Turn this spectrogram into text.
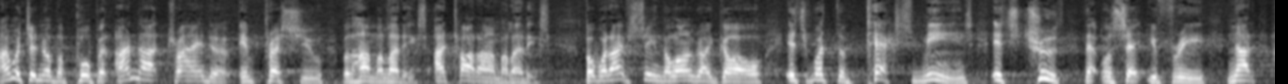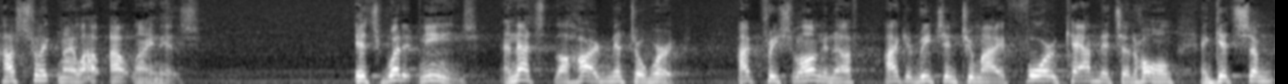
I want you to know the pulpit. I'm not trying to impress you with homiletics. I taught homiletics. But what I've seen the longer I go, it's what the text means. It's truth that will set you free, not how slick my outline is. It's what it means. And that's the hard mental work. I've preached long enough. I could reach into my four cabinets at home and get some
